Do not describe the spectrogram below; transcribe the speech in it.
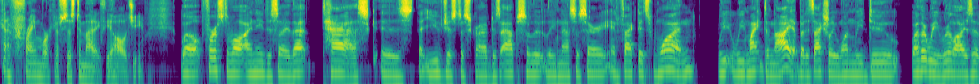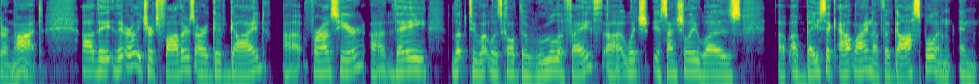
kind of framework of systematic theology? Well, first of all, I need to say that task is that you've just described is absolutely necessary. In fact, it's one we, we might deny it, but it's actually one we do, whether we realize it or not. Uh, the, the early church fathers are a good guide uh, for us here. Uh, they looked to what was called the rule of faith, uh, which essentially was a, a, basic outline of the gospel and, and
